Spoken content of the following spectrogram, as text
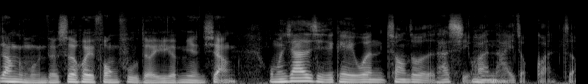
让我们的社会丰富的一个面向。我们下次其实可以问创作者，他喜欢哪一种观众？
